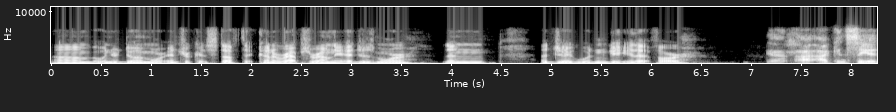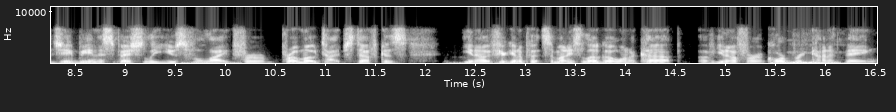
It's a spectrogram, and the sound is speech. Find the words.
Um, but when you're doing more intricate stuff that kind of wraps around the edges more, then a jig wouldn't get you that far. Yeah, I, I can see a jig being especially useful, like for promo type stuff, because you know if you're going to put somebody's logo on a cup, of you know for a corporate kind of thing,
